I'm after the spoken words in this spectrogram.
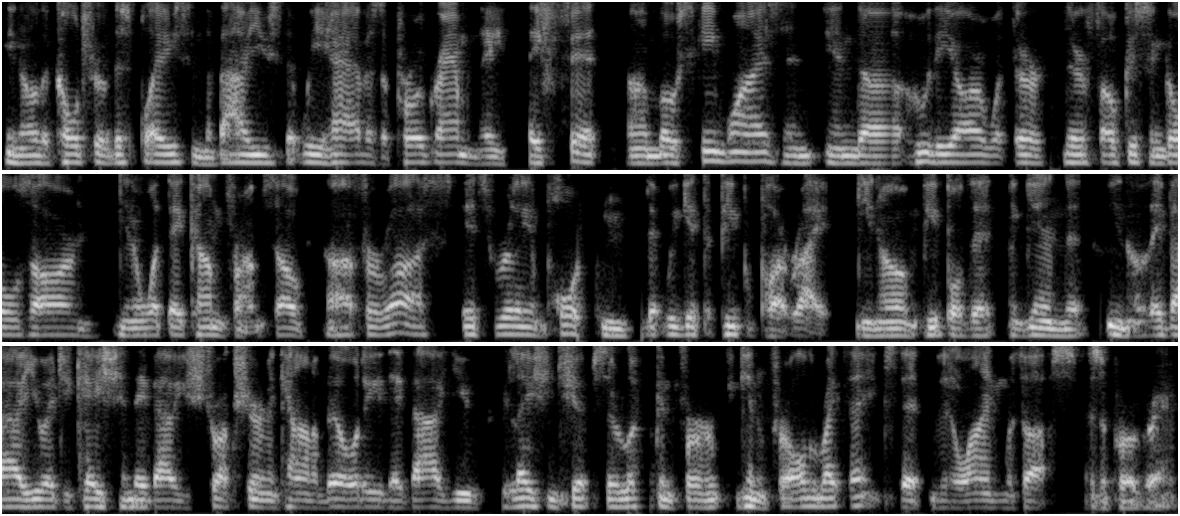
you know the culture of this place and the values that we have as a program and they they fit um, both scheme wise and and uh, who they are what their their focus and goals are and you know what they come from. So uh, for us it's really important that we get the people part right. You know people that again that you know they value education they value structure and accountability they value relationships. They're looking for again for all the right things that that align with us as a program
